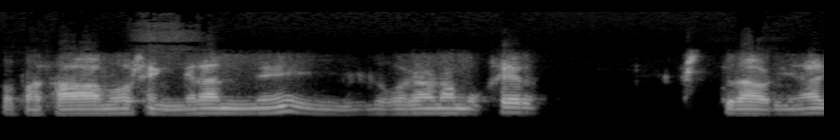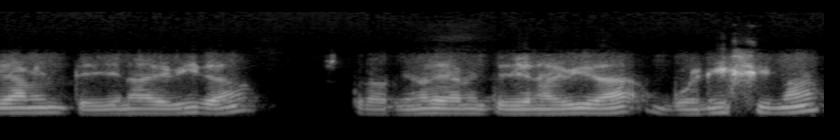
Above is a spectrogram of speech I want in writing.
lo pasábamos en grande y luego era una mujer extraordinariamente llena de vida, extraordinariamente llena de vida, buenísima,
